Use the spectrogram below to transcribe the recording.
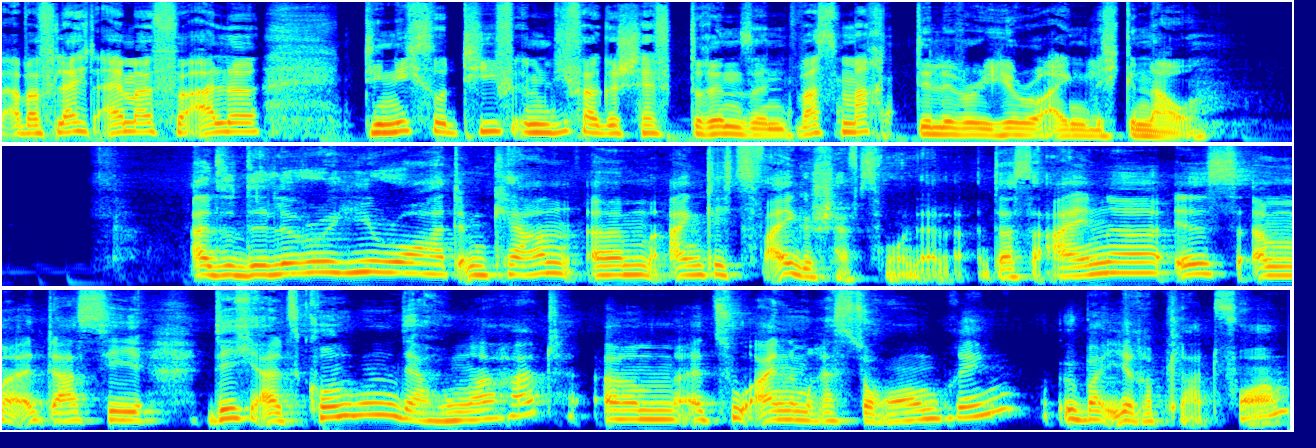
Aber vielleicht einmal für alle, die nicht so tief im Liefergeschäft drin sind. Was macht Delivery Hero eigentlich genau? Also Delivery Hero hat im Kern ähm, eigentlich zwei Geschäftsmodelle. Das eine ist, ähm, dass sie dich als Kunden, der Hunger hat, ähm, zu einem Restaurant bringen über ihre Plattform.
